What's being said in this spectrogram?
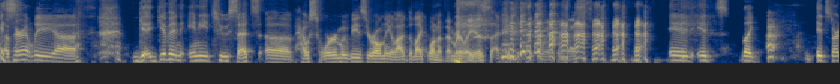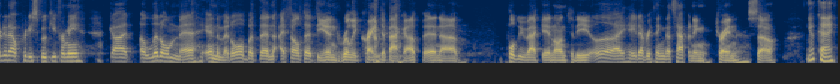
Nice. apparently, uh, g- given any two sets of house horror movies, you're only allowed to like one of them. Really, is I think the from this. it, it's like it started out pretty spooky for me got a little meh in the middle but then i felt at the end really cranked it back up and uh pulled me back in onto the i hate everything that's happening train so Okay.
